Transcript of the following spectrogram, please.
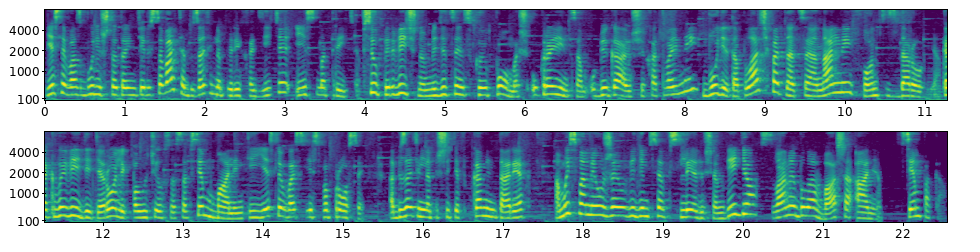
Если вас будет что-то интересовать, обязательно переходите и смотрите. Всю первичную медицинскую помощь украинцам, убегающих от войны, будет оплачивать Национальный фонд здоровья. Как вы видите, ролик получился совсем маленький. Если у вас есть вопросы, обязательно пишите в комментариях. А мы с вами уже увидимся в следующем видео. С вами была ваша Аня. Всем пока!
